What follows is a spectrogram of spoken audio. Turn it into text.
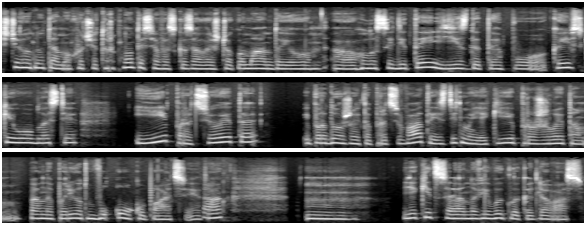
Ще одну тему хочу торкнутися. Ви сказали, що командою е, голоси дітей їздите по Київській області і працюєте і продовжуєте працювати із дітьми, які прожили там певний період в окупації. Так, Так. Які це нові виклики для вас?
